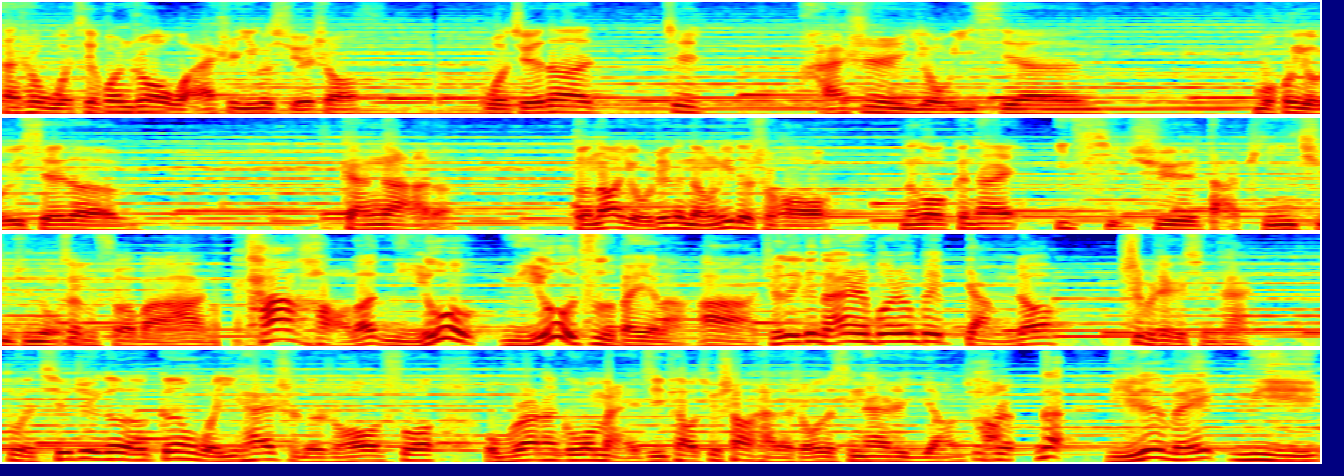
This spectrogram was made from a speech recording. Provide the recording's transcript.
但是我结婚之后我还是一个学生，我觉得这。还是有一些，我会有一些的尴尬的。等到有这个能力的时候，能够跟他一起去打拼，一起去努力。这么说吧啊，他好了，你又你又自卑了啊，觉得一个男人不能被养着，是不是这个心态？对，其实这个跟我一开始的时候说我不让他给我买机票去上海的时候的心态是一样。就是那你认为你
